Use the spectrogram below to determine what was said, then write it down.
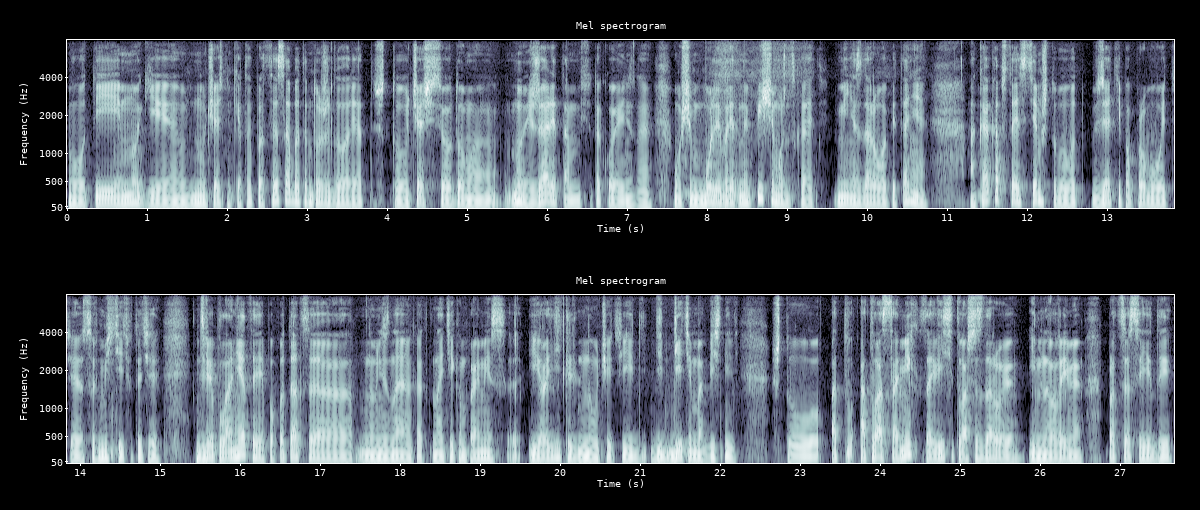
вот, и многие ну, участники этого процесса об этом тоже говорят, что чаще всего дома, ну, и жарят там, и все такое, я не знаю. В общем, более вредную пищу, можно сказать, менее здоровое питание. А как обстоит с тем, чтобы вот взять и попробовать э, совместить вот эти две планеты и попытаться, ну, не знаю, как-то найти компромисс и родителей научить, и детям объяснить, что от, от вас самих зависит ваше здоровье именно во время процесса еды.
